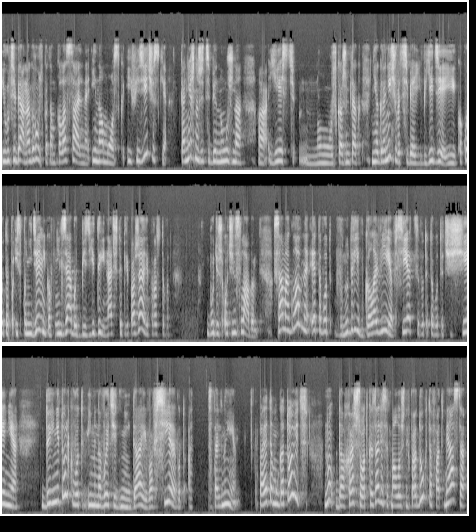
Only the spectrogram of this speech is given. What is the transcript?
и у тебя нагрузка там колоссальная и на мозг, и физически, конечно же, тебе нужно а, есть, ну, скажем так, не ограничивать себя в еде, и какой-то из понедельников нельзя быть без еды, иначе ты при пожаре просто вот будешь очень слабым. Самое главное – это вот внутри, в голове, в сердце вот это вот очищение. Да и не только вот именно в эти дни, да, и во все вот остальные. Поэтому готовить, ну да, хорошо, отказались от молочных продуктов, от мяса,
